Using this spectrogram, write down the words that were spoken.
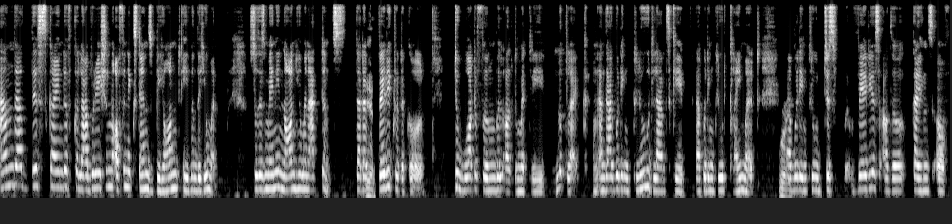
And that this kind of collaboration often extends beyond even the human. So there's many non-human actants that are Yeah. very critical to what a film will ultimately look like. And that would include landscape, that would include climate, Right. that would include just various other kinds of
